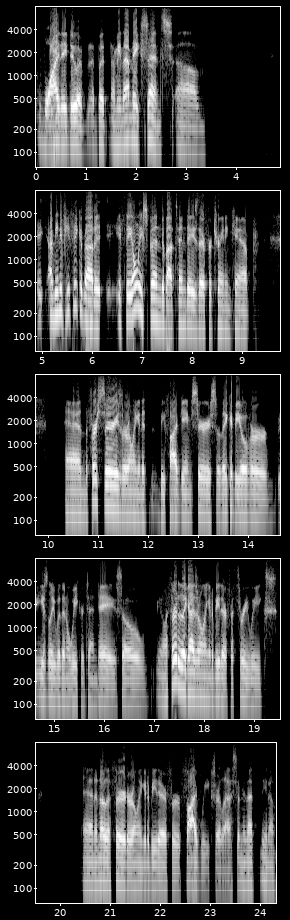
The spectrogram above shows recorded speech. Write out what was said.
why they do it, but I mean that makes sense. Um, I mean, if you think about it, if they only spend about ten days there for training camp, and the first series are only going to be five game series, so they could be over easily within a week or ten days. So you know, a third of the guys are only going to be there for three weeks, and another third are only going to be there for five weeks or less. I mean, that you know,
